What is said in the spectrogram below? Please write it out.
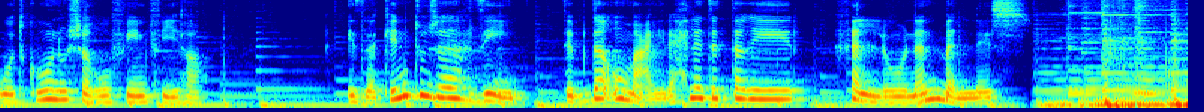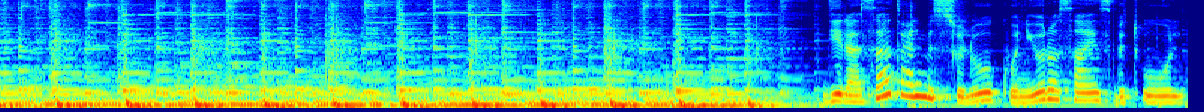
وتكونوا شغوفين فيها. إذا كنتوا جاهزين تبدأوا معي رحلة التغيير خلونا نبلش. دراسات علم السلوك ونيوروساينس بتقول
